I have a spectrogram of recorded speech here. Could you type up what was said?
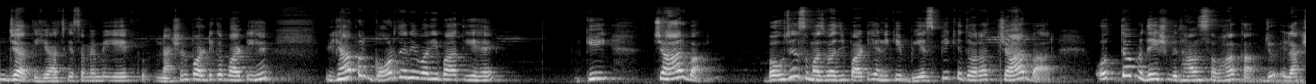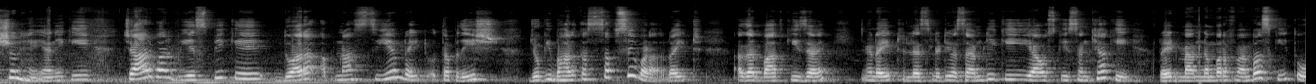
जाती है। आज के समय में ये एक नेशनल पॉलिटिकल पार्टी है। यहाँ पर गौर देने वाली बात यह है कि चार बार बहुजन समाजवादी पार्टी यानी कि बीएसपी के द्वारा चार बार उत्तर प्रदेश विधानसभा का जो इलेक्शन है, यानी कि चार बार बीएसपी के द्वारा अपना सीएम राइट उत्तर प्रदेश, जो कि भारत का सबसे बड़ा राइट अगर बात की जाए राइट लेजिस्लेटिव असेंबली की या उसकी संख्या की right ma'am number of members की तो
